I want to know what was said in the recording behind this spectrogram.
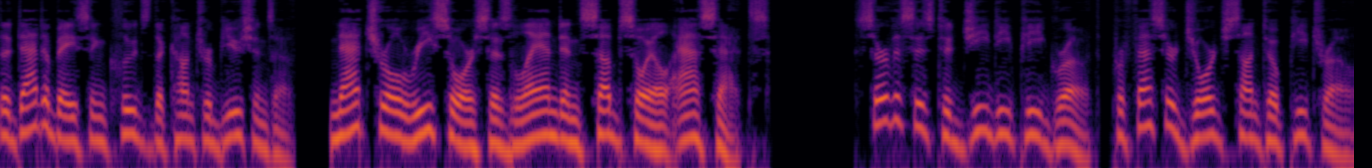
The database includes the contributions of natural resources land and subsoil assets Services to GDP growth. Professor George Santopietro,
